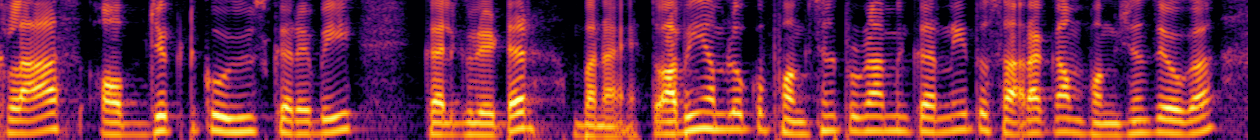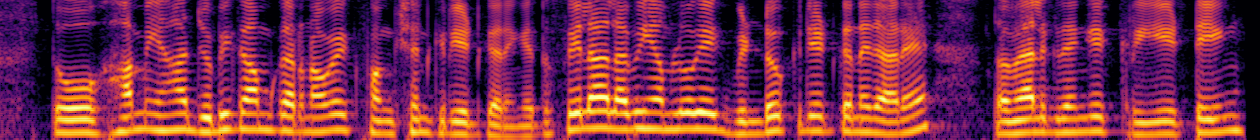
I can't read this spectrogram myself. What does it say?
क्लास ऑब्जेक्ट को यूज़ करे भी कैलकुलेटर बनाए। तो अभी हम लोग को फंक्शनल प्रोग्रामिंग करनी है तो सारा काम फ़ंक्शन से होगा। तो हम यहाँ जो भी काम करना होगा, एक फ़ंक्शन क्रिएट करेंगे। तो फ़िलहाल अभी हम लोग एक विंडो क्रिएट करने जा रहे हैं। तो हम यहाँ लिख देंगे creating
